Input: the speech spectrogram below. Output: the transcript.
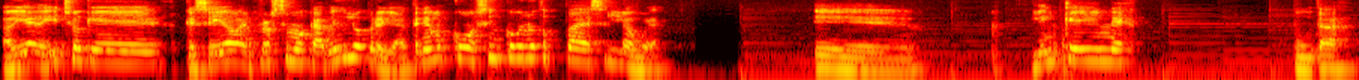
Había dicho que, que se iba al próximo capítulo, pero ya tenemos como 5 minutos para decir la weá. Eh, LinkedIn es. Puta.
